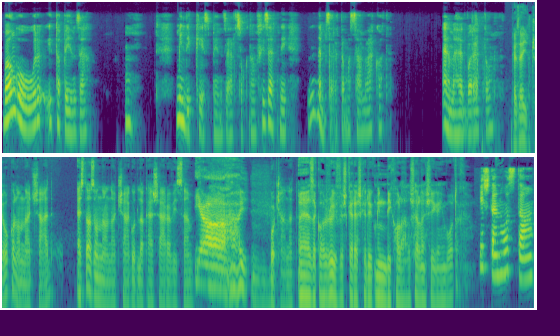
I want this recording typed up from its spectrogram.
Bangó úr, itt a pénze. Hm. Mindig készpénzzel szoktam fizetni, nem szeretem a számlákat. Elmehet, barátom. Kezeit csókolom, nagysád. Ezt azonnal nagyságod lakására viszem. Jaj! Bocsánat. Ezek a rőfös kereskedők mindig halálos ellenségeim voltak. Isten hozta,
